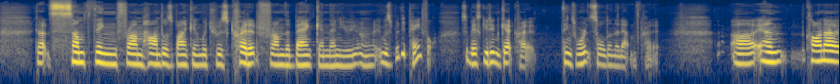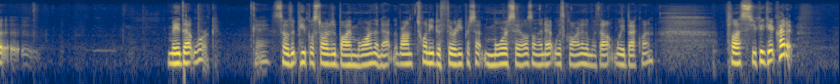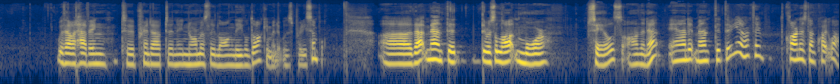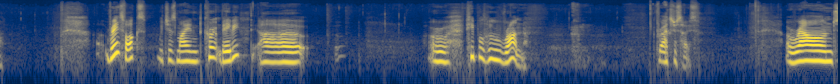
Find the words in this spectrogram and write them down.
got something from Handelsbanken, which was credit from the bank, and then you, uh, it was really painful. So basically, you didn't get credit. Things weren't sold on the net with credit. Uh, and Klarna made that work. Okay, so that people started to buy more on the net, around 20 to 30 percent more sales on the net with Klarna than without way back when. Plus, you could get credit without having to print out an enormously long legal document. It was pretty simple. Uh, that meant that there was a lot more sales on the net, and it meant that you know Klarna's done quite well. RaceFox, which is my current baby, uh, are people who run for exercise. Around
